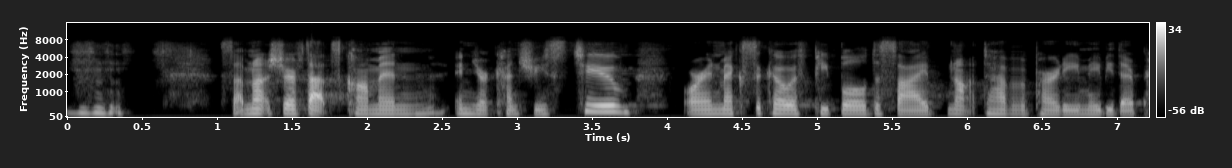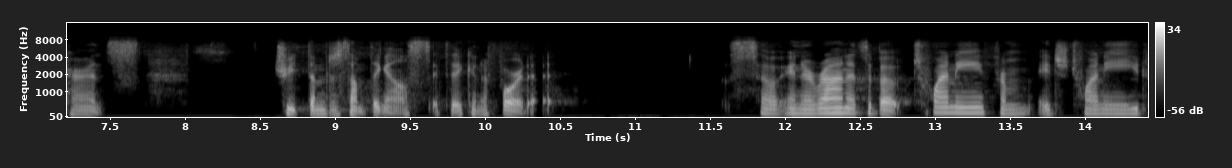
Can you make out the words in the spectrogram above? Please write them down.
so I'm not sure if that's common in your countries too, or in Mexico, if people decide not to have a party, maybe their parents treat them to something else if they can afford it. So in Iran, it's about 20. From age 20, you'd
